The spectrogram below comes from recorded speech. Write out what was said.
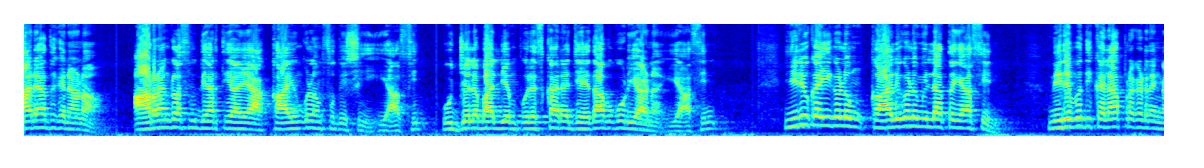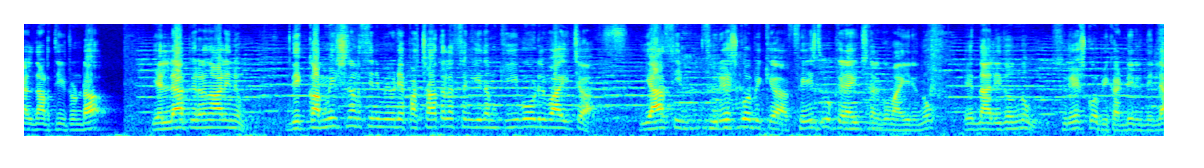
ആരാധകനാണ് ആറാം ക്ലാസ് വിദ്യാർത്ഥിയായ കായംകുളം സ്വദേശി യാസിൻ. ഉജ്ജ്വല ബാല്യം പുരസ്കാര ജേതാവ് കൂടിയാണ് യാസിൻ. ഇരു കൈകളും കാലുകളുമില്ലാത്ത യാസിൻ നിരവധി കലാപ്രകടനങ്ങൾ നടത്തിയിട്ടുണ്ട്. എല്ലാ പിറന്നാളിനും ദി കമ്മീഷണർ സിനിമയുടെ പശ്ചാത്തല സംഗീതം കീബോർഡിൽ വായിച്ച യാസിൻ സുരേഷ് ഗോപിക്ക് ഫേസ്ബുക്കിൽ അയച്ചു നൽകുമായിരുന്നു. എന്നാൽ ഇതൊന്നും സുരേഷ് ഗോപി കണ്ടിരുന്നില്ല.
